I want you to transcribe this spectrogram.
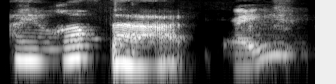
I love that. Right?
